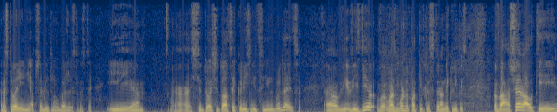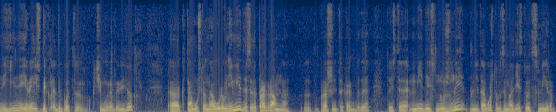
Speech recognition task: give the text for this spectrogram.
растворения абсолютного божественности, и э, ситуа- ситуация колесницы не наблюдается, э, везде в, возможна подпитка со стороны клипейс. Вашер алкейн, гиней рейш, так вот, к чему Рэбе ведет? К тому, что на уровне Мидес это программно прошито, как бы, да. То есть э, мидейс нужны для того, чтобы взаимодействовать с миром.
